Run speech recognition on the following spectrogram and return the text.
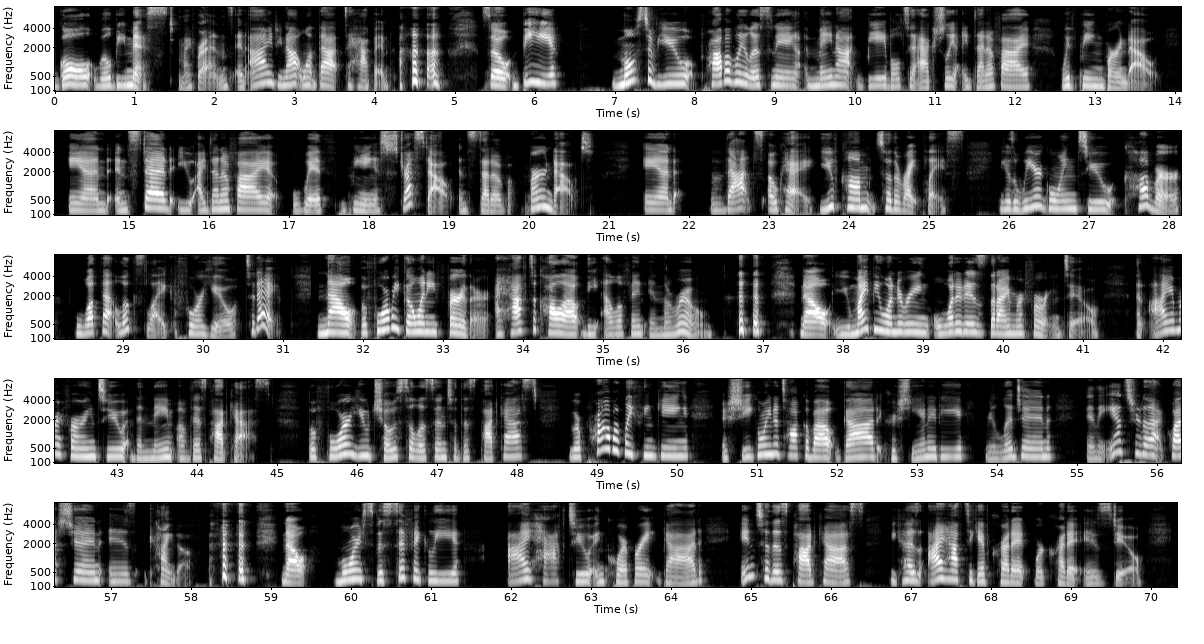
goal will be missed, my friends. And I do not want that to happen. so, B, most of you probably listening may not be able to actually identify with being burned out. And instead, you identify with being stressed out instead of burned out. And that's okay. You've come to the right place because we are going to cover what that looks like for you today. Now, before we go any further, I have to call out the elephant in the room. now, you might be wondering what it is that I'm referring to, and I am referring to the name of this podcast. Before you chose to listen to this podcast, you were probably thinking, is she going to talk about God, Christianity, religion? And the answer to that question is kind of. now, more specifically, I have to incorporate God into this podcast because I have to give credit where credit is due.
